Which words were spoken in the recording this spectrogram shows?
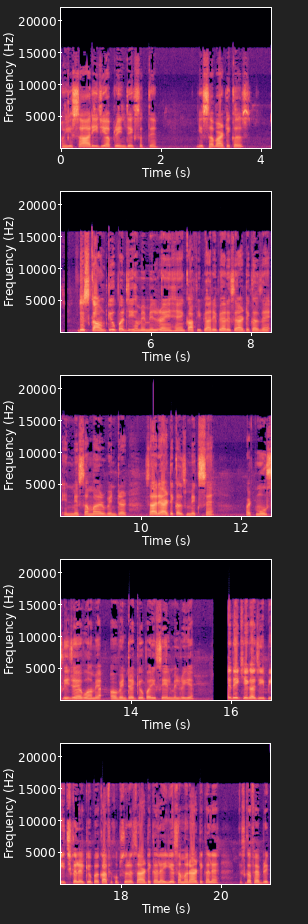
और ये सारी जी आप रेंज देख सकते हैं। ये सब आर्टिकल्स डिस्काउंट के ऊपर जी हमें मिल रहे हैं। काफ़ी प्यारे प्यारे से आर्टिकल्स हैं। इनमें समर विंटर सारे आर्टिकल्स मिक्स हैं। बट मोस्टली जो है वो हमें विंटर के ऊपर ही सेल मिल रही है। ये देखिएगा जी पीच कलर के ऊपर काफ़ी खूबसूरत सा आर्टिकल है। ये समर आर्टिकल है। इसका फैब्रिक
